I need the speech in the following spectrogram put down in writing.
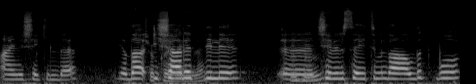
aynı şekilde. Ya da Çok işaret önemli. dili e, Hı hı. çevirisi eğitimi de aldık. Bu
